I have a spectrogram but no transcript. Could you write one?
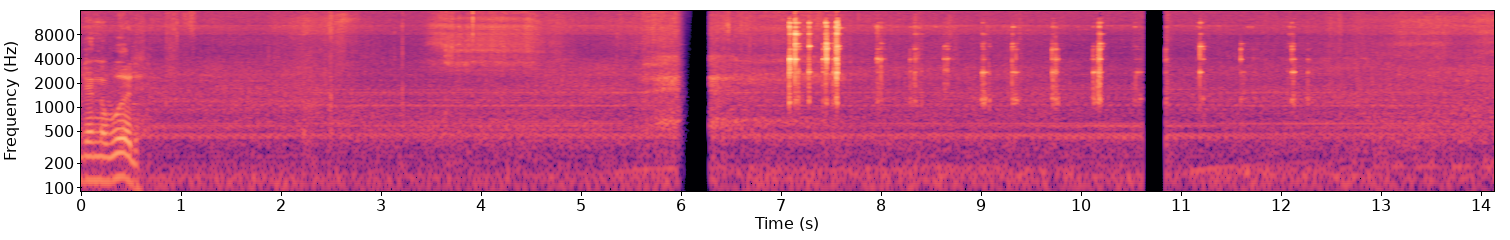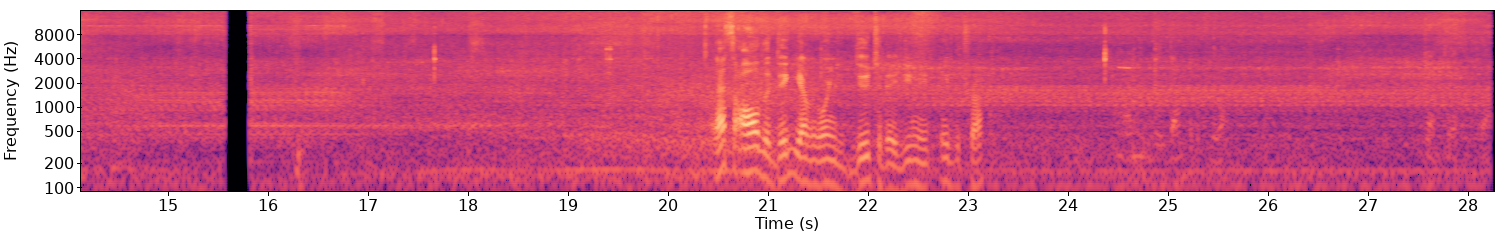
It in the wood. That's all the digging I'm going to do today. Do you need, need the truck? Um, we're done for the pool. Got the truck,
